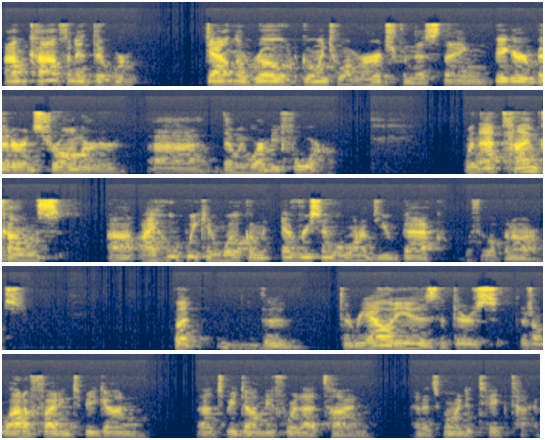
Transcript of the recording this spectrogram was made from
I'm confident that we're down the road going to emerge from this thing bigger, better, and stronger uh, than we were before. When that time comes, uh, I hope we can welcome every single one of you back with open arms. But the the reality is that there's there's a lot of fighting to be done uh, to be done before that time, and it's going to take time.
